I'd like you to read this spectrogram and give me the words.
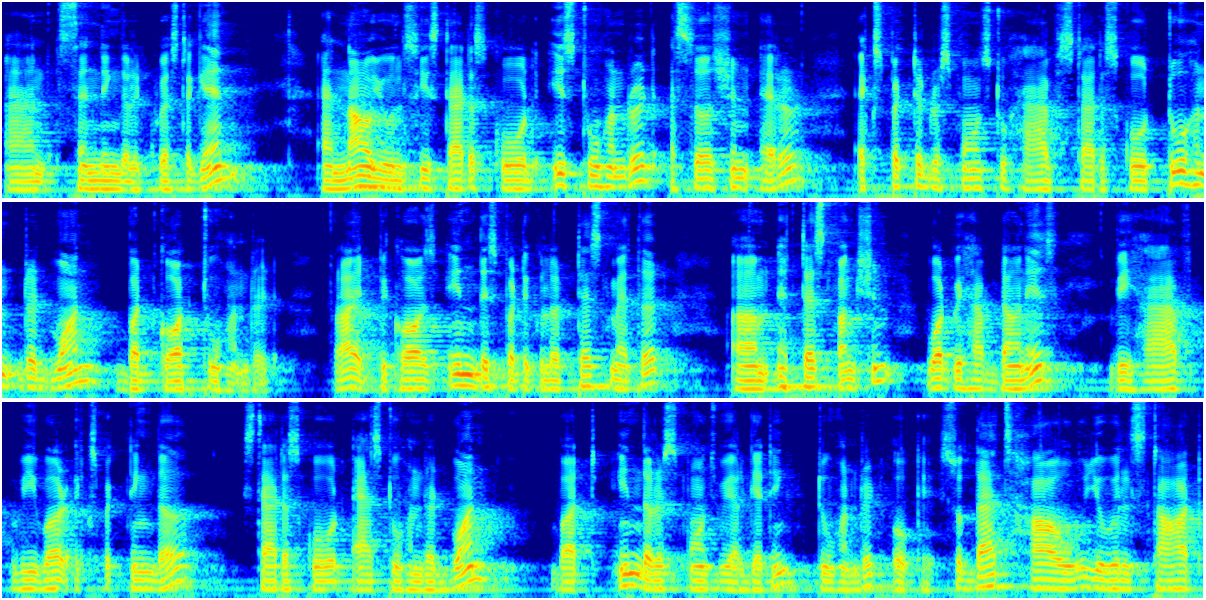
and sending the request again. And now you will see status code is 200 assertion error expected response to have status code 201 but got 200 right? Because in this particular test method um, a test function what we have done is we have we were expecting the status code as 201 but in the response we are getting 200 okay. So that's how you will start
